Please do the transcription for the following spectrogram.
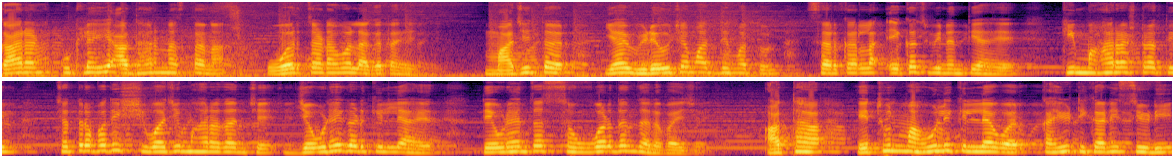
कारण कुठलाही आधार नसताना वर चढावं लागत आहे. माझी तर या व्हिडिओच्या माध्यमातून सरकारला एकच विनंती आहे की महाराष्ट्रातील छत्रपती शिवाजी महाराजांचे जेवढे गडकिल्ले आहेत तेवढ्यांचं संवर्धन झालं पाहिजे. आता येथून माहुली किल्ल्यावर काही ठिकाणी सीडी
